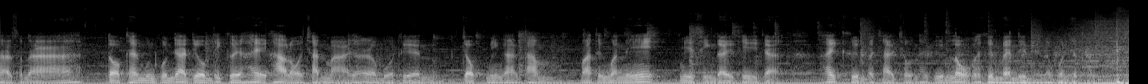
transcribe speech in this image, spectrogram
ศาสนา ตอบแทนบุญคุณญาติโยมที่เคยให้ข้าวเราฉันมาแล้วเราบวชเรียนจบมีงานทำมาถึงวันนี้มีสิ่งใดที่จะให้คืนประชาชนให้คืนโลกให้คืนแผ่นดินเนี่ยเราควรจะทำ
